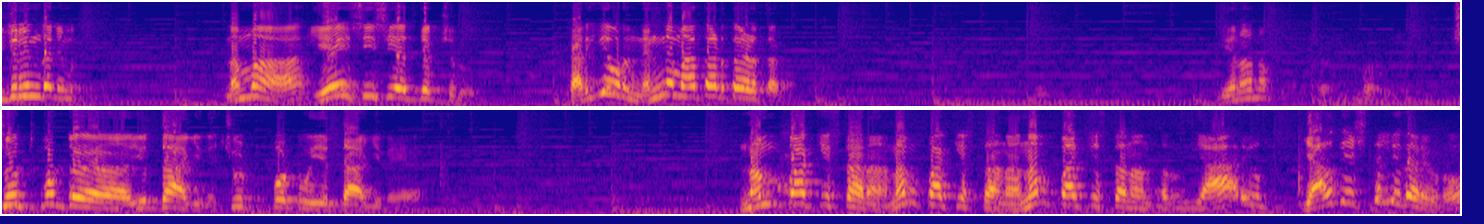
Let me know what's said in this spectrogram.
ಇದರಿಂದ ನಿಮ್ ನಮ್ಮ ಎ ಸಿ ಸಿ ಅಧ್ಯಕ್ಷರು, ಖರ್ಗೆ ಅವರು ನಿನ್ನೆ ಮಾತಾಡ್ತಾ ಹೇಳ್ತಾರೆ. ಏನೋ ಚುಟ್ಪುಟ್ ಯುದ್ಧ ಆಗಿದೆ, ಚುಟ್ಪುಟ್ ಯುದ್ಧ ಆಗಿದೆ. ನಮ್ ಪಾಕಿಸ್ತಾನ ನಮ್ ಪಾಕಿಸ್ತಾನ ನಮ್ ಪಾಕಿಸ್ತಾನ ಅಂತಂದ್ರೆ ಯಾರು? ಯಾವ ದೇಶದಲ್ಲಿದ್ದಾರೆ ಇವರು?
